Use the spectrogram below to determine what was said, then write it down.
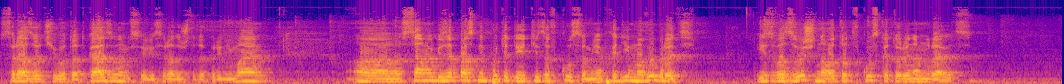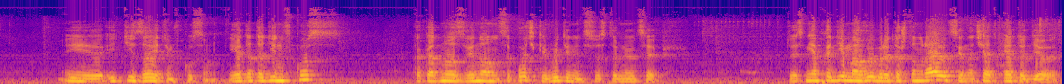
Сразу от чего-то отказываемся или сразу что-то принимаем. Э самый безопасный путь это идти за вкусом. Необходимо выбрать из возвышенного тот вкус, который нам нравится и идти за этим вкусом. И этот один вкус, как одно звено на цепочке, вытянет всю остальную цепь. То есть необходимо выбрать то, что нравится, и начать это делать.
